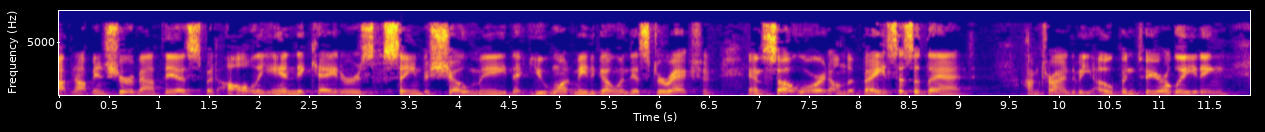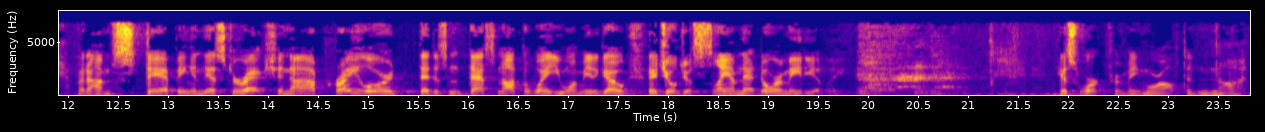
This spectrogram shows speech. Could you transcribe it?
I've not been sure about this, but all the indicators seem to show me that you want me to go in this direction. And so, Lord, on the basis of that, I'm trying to be open to your leading, but I'm stepping in this direction. Now, I pray, Lord, that that's not the way you want me to go, that you'll just slam that door immediately. It's worked for me more often than not.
